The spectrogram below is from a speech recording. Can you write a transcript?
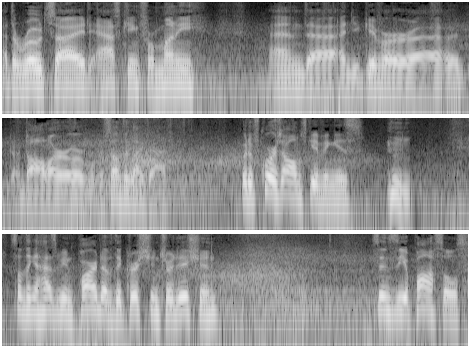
at the roadside asking for money, and uh, and you give her uh, a dollar or, or, something like that. But of course, almsgiving is something that has been part of the Christian tradition since the apostles,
